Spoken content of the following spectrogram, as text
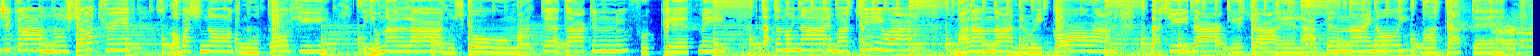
時間のショートリップその場しのぎの逃避さよならの思考を待ってた。Can you forgive me あなたのいない街は止まらないメリーゴーラン正しいだけじゃ選べないの今だって。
